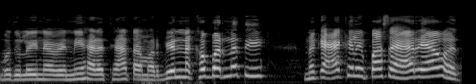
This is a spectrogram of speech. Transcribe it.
બધું લઈને હવે નિહાળે થયા હતા. અમારા બેનને ખબર નથી. ન કે આખેલી પાસે હારે આવત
